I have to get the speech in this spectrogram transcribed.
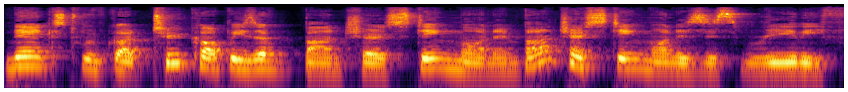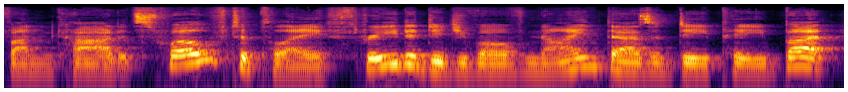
Next, we've got two copies of Bancho Stingmon, and Bancho Stingmon is this really fun card. It's 12 to play, 3 to Digivolve, 9000 DP, but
